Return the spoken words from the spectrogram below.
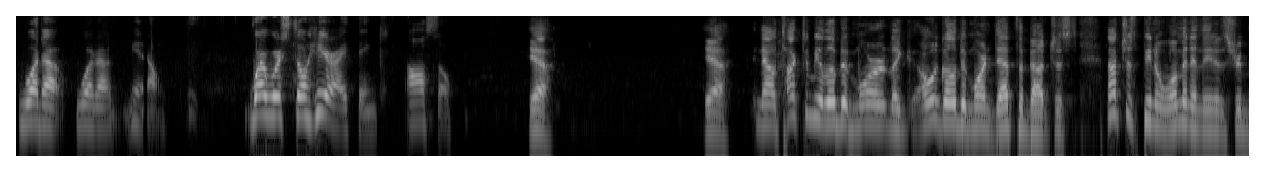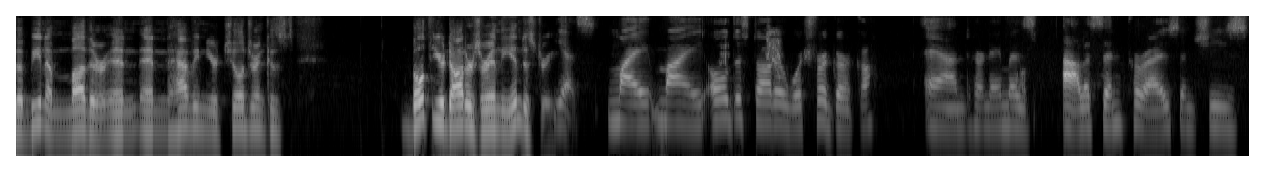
what a what a you know where we're still here i think also Yeah. Yeah. Now talk to me a little bit more. Like I want to go a little bit more in depth about just not just being a woman in the industry, but being a mother and and having your children because both of your daughters are in the industry. yes. My my oldest daughter works for gurkha and her name is allison perez and she's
